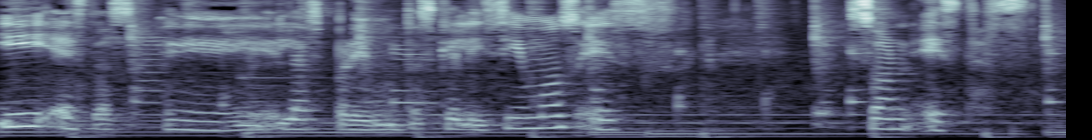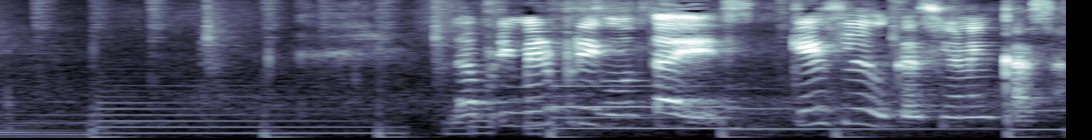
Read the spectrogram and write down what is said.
Y estas, eh, las preguntas que le hicimos es, son estas. La primera pregunta es, ¿qué es la educación en casa?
